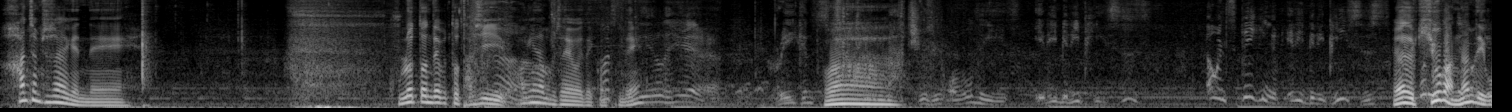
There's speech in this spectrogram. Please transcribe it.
한참 찾아야겠네 후, 굴렀던 데부터 다시 확인 한번 해야 될 것 같은데. Oh, pieces, 야, 나 기억 안 they're 이거.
